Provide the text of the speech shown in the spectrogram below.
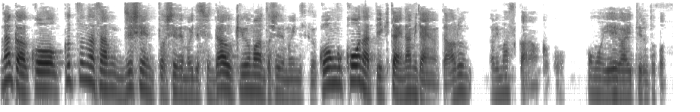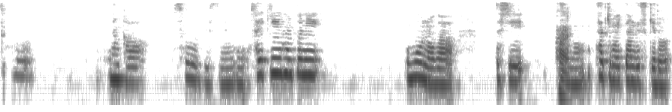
なんかこう、忽那さん自身としてでもいいですし、ダウ9万としてでもいいんですけど、今後こうなっていきたいなみたいなのってある、ありますか？なんかこう、思い描いてるとこって。なんか、そうですね。もう最近本当に思うのが、私、はい。そのさっきも言ったんですけど、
